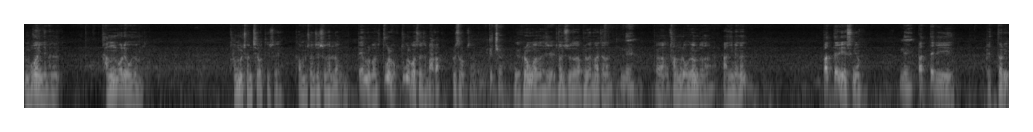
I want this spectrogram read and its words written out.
뭐가 있냐면은 강물의 오염도. 강물 전체를 어떻게 조사해? 강물 전체 조사하려고 뭐 댐을 건서 뚝을 뚝을 거서해서 막아? 그럴 순 없잖아. 그쵸. 그러니까 그런 거는 사실 전수 조사가 불가능하잖아. 네. 그러니까 강물의 오염도나 아니면은 배터리의 수명. 네. 배터리 배터리?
